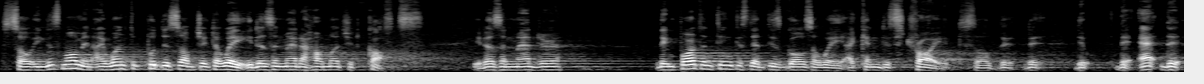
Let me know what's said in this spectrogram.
So in this moment, I want to put this object away. It doesn't matter how much it costs. It doesn't matter. The important thing is that this goes away. I can destroy it. So the, the, the, the,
